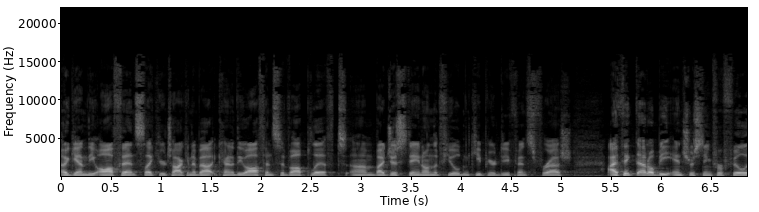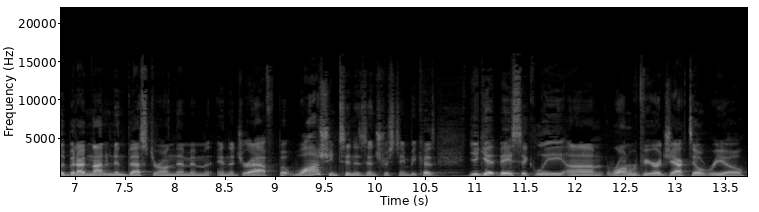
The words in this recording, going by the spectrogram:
again the offense, like you're talking about, kind of the offensive uplift um, by just staying on the field and keeping your defense fresh. I think that'll be interesting for Philly, but I'm not an investor on them in, in the draft. But Washington is interesting because you get basically um, Ron Rivera, Jack Del Rio.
